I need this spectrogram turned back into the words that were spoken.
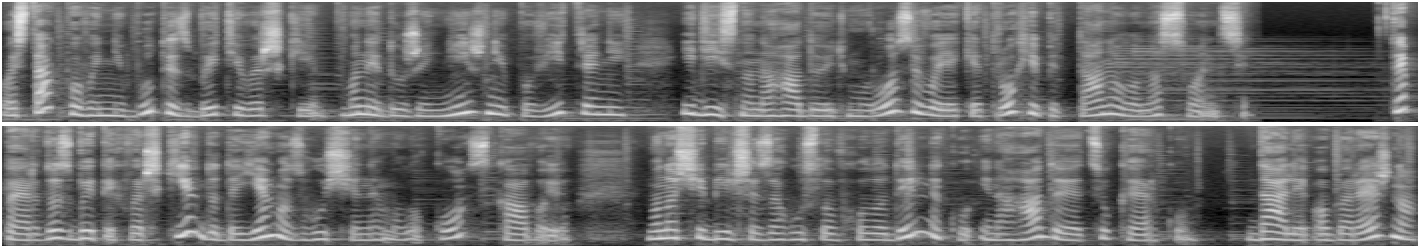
Ось так повинні бути збиті вершки. Вони дуже ніжні, повітряні і дійсно нагадують морозиво, яке трохи підтануло на сонці. Тепер до збитих вершків додаємо згущене молоко з кавою. Воно ще більше загусло в холодильнику і нагадує цукерку. Далі обережно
